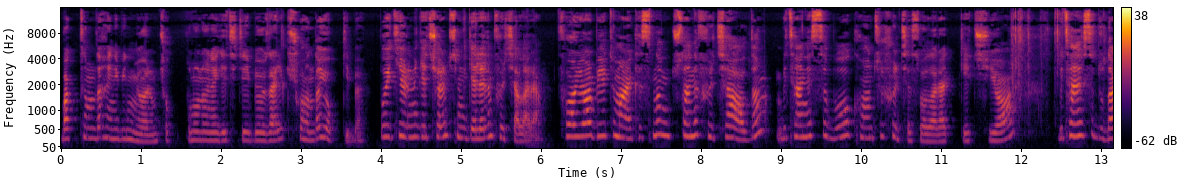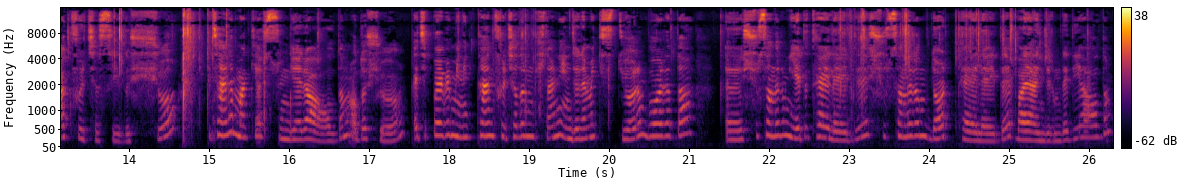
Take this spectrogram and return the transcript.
baktığımda hani bilmiyorum çok bunun öne geçeceği bir özellik şu anda yok gibi. Bu iki ürünü geçiyorum. Şimdi gelelim fırçalara. For Your Beauty markasından 3 tane fırça aldım. Bir tanesi bu kontür fırçası olarak geçiyor. Bir tanesi dudak fırçasıydı şu. Bir tane makyaj süngeri aldım. O da şu. Açık böyle bir minikten fırçaların uçlarını incelemek istiyorum. Bu arada e, şu sanırım 7 TL'ydi. Şu sanırım 4 TL'ydi. Bayağı indirimde diye aldım.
